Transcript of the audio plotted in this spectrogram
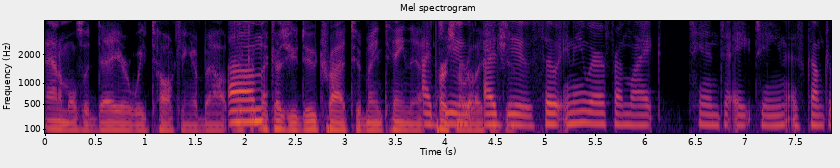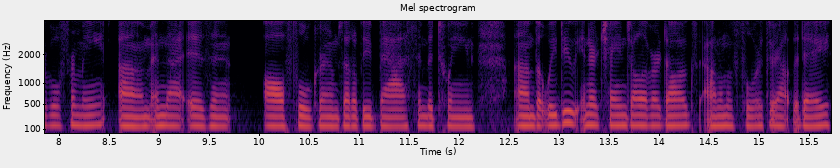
animals a day are we talking about? Um, because you do try to maintain that I personal do. I do. So anywhere from like 10 to 18 is comfortable for me. Um, and that isn't all full grooms. That'll be bass in between. Um, but we do interchange all of our dogs out on the floor throughout the day.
